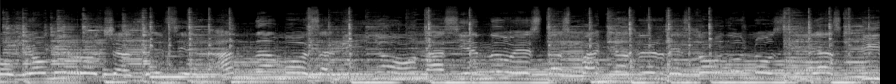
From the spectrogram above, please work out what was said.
comió mis rochas del cielo. Andamos al millón haciendo estas vacas verdes todos los días y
